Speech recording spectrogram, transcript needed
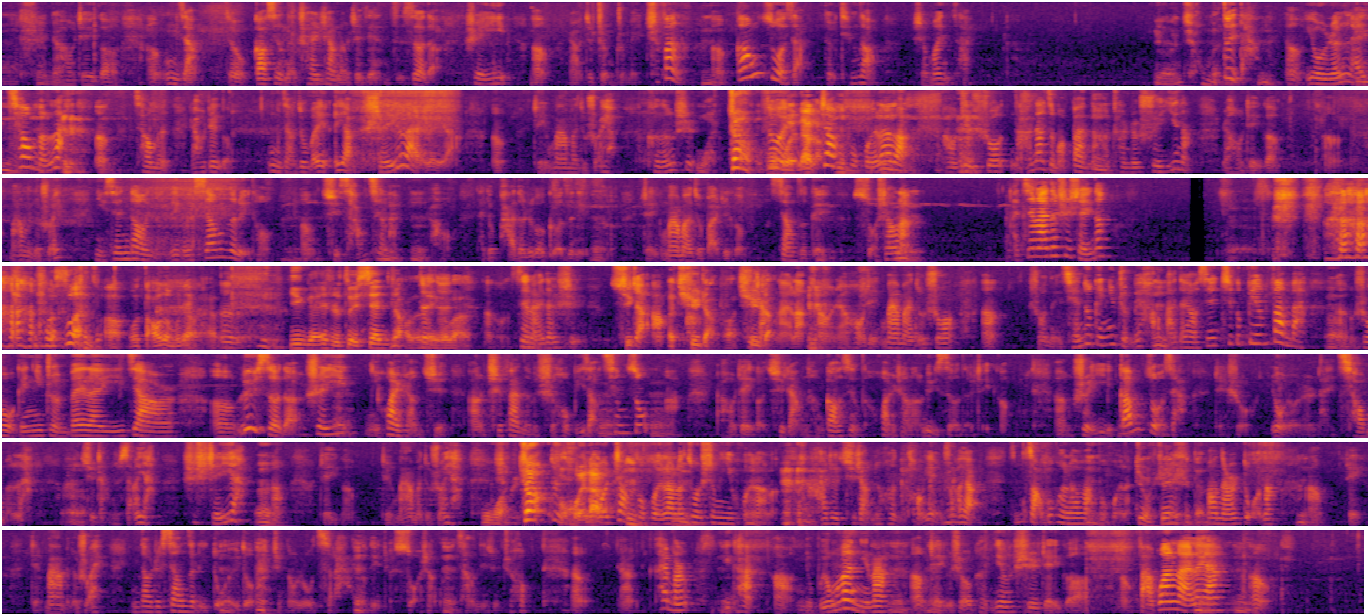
然后这个嗯木匠就高兴的穿上了这件紫色的睡衣啊、然后就正准备吃饭了啊、刚坐下就听到什么？你猜？有人敲门。对的，嗯，有人来敲门了，嗯，敲门，然后这个木匠就问：“哎呀，谁来了呀？”嗯，这个妈妈就说：“哎呀，可能是我丈夫对回来了。我丈夫回来了。然后这个说那那怎么办呢？穿着睡衣呢？然后这个，嗯，妈妈就说：“哎，你先到你那个箱子里头，嗯，去藏起来。嗯嗯然后他就爬到这个格子里，嗯这个妈妈就把这个箱子给锁上了。嗯哎进来的是谁呢？我算算啊，我倒腾不上来了，嗯，应该是最先找的那个吧？嗯，进来的是区长。啊，区长啊，区区长长来了啊，然后这个妈妈就说啊，说那个钱都给你准备好嗯了，但要先吃个便饭吧。嗯，说我给你准备了一件儿嗯绿色的睡衣，嗯你换上去啊，吃饭的时候比较轻松嗯啊。然后这个区长很高兴的换上了绿色的这个嗯睡衣，刚坐下，这时候又有人来敲门了。啊，区长就想，哎呀，是谁呀？啊，这个这个妈妈就说，哎呀，我丈夫对回来了我丈夫回来了，做生意回来了。啊，这个区长就很讨厌，说，哎呀，怎么早不回来，晚不回来？就是真是的往哪儿躲呢？啊，这这妈妈就说：“哎，你到这箱子里躲一躲吧，只能如此了。”又给这锁上，藏进去之后，嗯，然后开门一看啊，你就不用问你啦，啊，这个时候肯定是这个嗯法官来了呀，嗯，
